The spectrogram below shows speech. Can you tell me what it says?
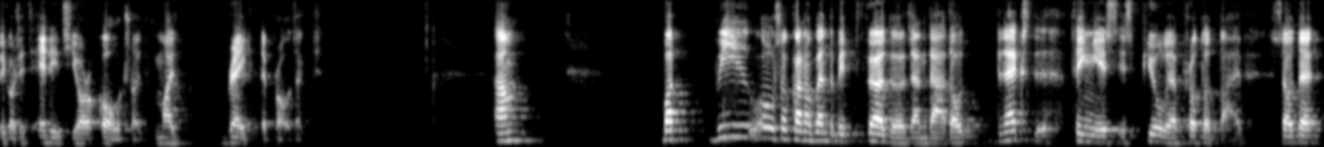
because it edits your code, so it might break the project. Um, but we also kind of went a bit further than that. So the next thing is is purely a prototype. So the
